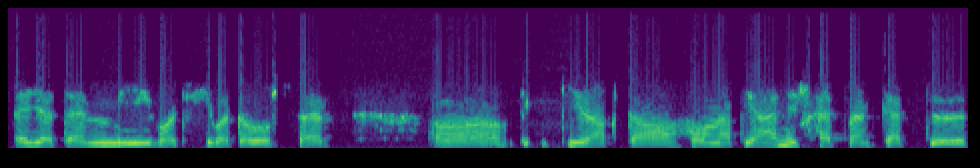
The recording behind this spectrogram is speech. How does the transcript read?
egyetemi vagy hivatalos szerv uh, kirakta a honlapján, és 72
